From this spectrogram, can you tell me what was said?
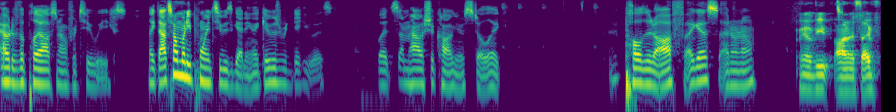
out of the playoffs now for two weeks. Like that's how many points he was getting. Like it was ridiculous. But somehow Chicago still like pulled it off, I guess. I don't know. I'm gonna be honest. I've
